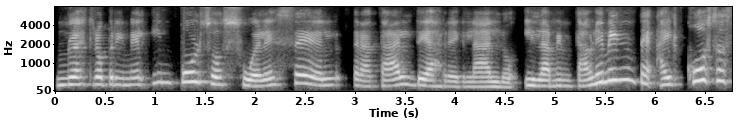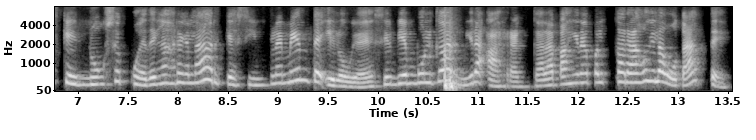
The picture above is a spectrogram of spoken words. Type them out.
nuestro primer impulso suele ser tratar de arreglarlo y lamentablemente hay cosas que no se pueden arreglar, que simplemente, y lo voy a decir bien vulgar, mira, arranca la página por el carajo y la botaste.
